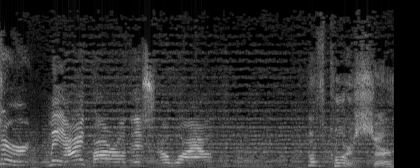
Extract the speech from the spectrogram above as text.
Sir, may I borrow this a while? Of course, sir.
